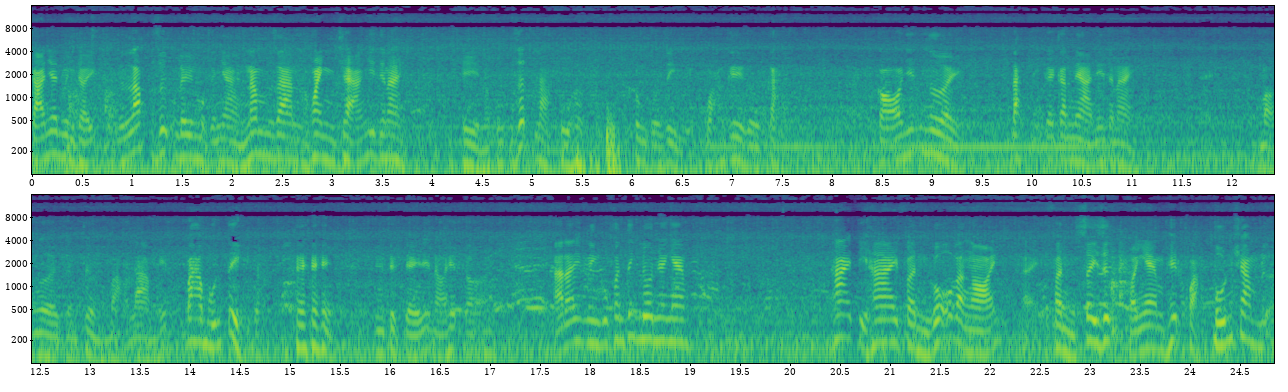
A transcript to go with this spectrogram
cá nhân mình thấy lắp dựng lên một cái nhà năm gian hoành tráng như thế này thì nó cũng rất là phù hợp. Không có gì quá ghê gớm cả có những người đặt những cái căn nhà như thế này. Mọi người tưởng thường bảo làm hết ba bốn tỷ nhưng thực tế thì nó hết có. À đây mình cũng phân tích luôn cho anh em. 2 tỷ 2 phần gỗ và ngói. Đấy, phần xây dựng của anh em hết khoảng 400 nữa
